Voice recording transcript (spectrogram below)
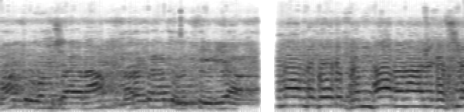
మాతృవంశానాం నరకాత్ ఉత్తీర్య. కోటి బ్రహ్మానాయకస్య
